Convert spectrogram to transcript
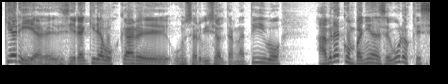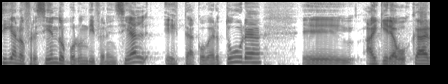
¿Qué harías? Es decir, hay que ir a buscar eh, un servicio alternativo. ¿Habrá compañías de seguros que sigan ofreciendo por un diferencial esta cobertura? Eh, ¿Hay que ir a buscar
